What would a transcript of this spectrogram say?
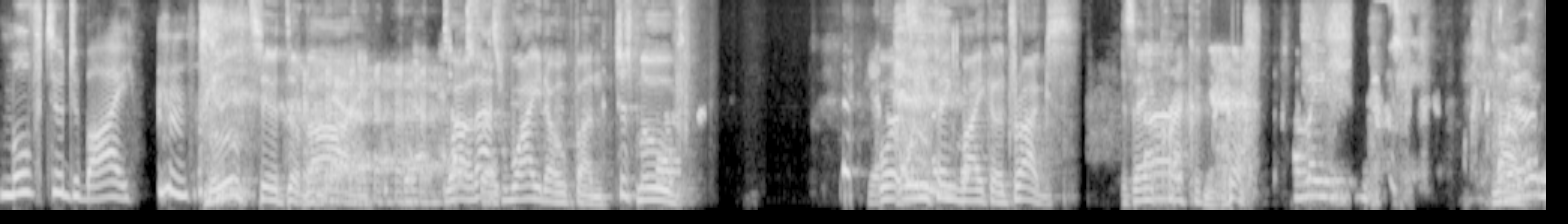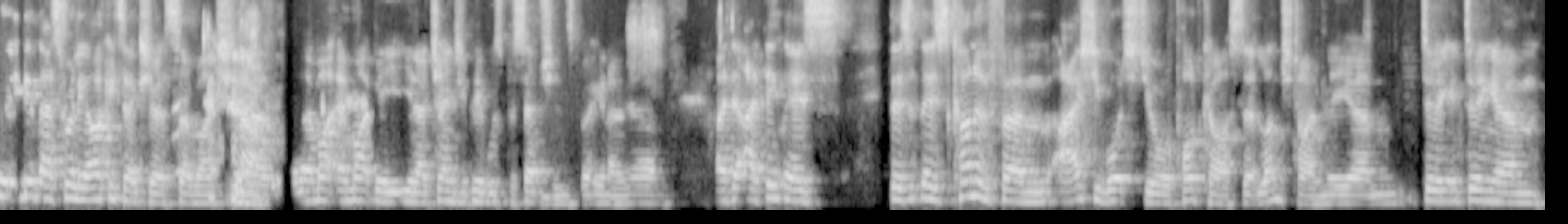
move to dubai Move to Dubai. Yeah, Wow, that's wide open. Just move. Yeah. What, what do you think, Michael? Drugs? Is there a Uh, crack? I mean, I, mean, I don't really think that's really architecture so much. No. Uh, it might it might be you know changing people's perceptions, but you know, um, I, th- I think there's there's there's kind of um, I actually watched your podcast at lunchtime. The um, doing doing um,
